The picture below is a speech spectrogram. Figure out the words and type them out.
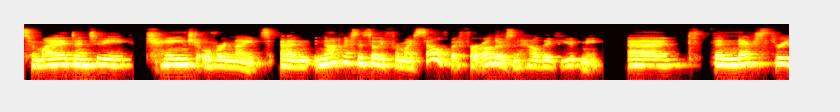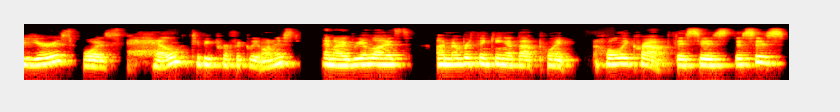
So my identity changed overnight and not necessarily for myself, but for others and how they viewed me. And the next three years was hell, to be perfectly honest. And I realized, I remember thinking at that point, holy crap, this is, this is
